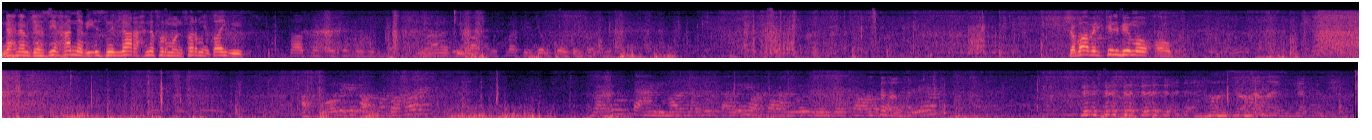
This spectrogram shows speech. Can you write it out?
نحن مجهزين حالنا بإذن الله رح نفرم فرمي طيبه شباب الكل بموقعه.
